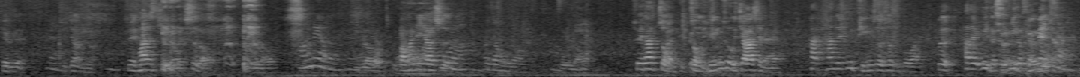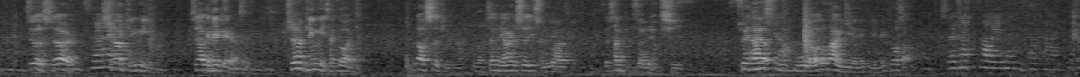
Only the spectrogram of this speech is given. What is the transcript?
对不对？是这样子，所以它是几楼？四楼、五楼？五楼，包括地下室。那叫五楼。五楼。所以它总总平数加起来，它它的一平只有这么多啊？不是，它的一个一个平面墙只有十二十二平米，十二个黑格尔，十二平米才多少？不到四平啊，三点二四一除多少？这三平三点七，所以它五楼的话也也没多少。所以它噪音会比较大一点。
